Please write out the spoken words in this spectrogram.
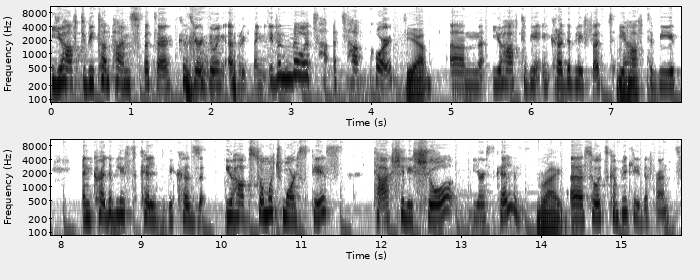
you have to be 10 times fitter because you're doing everything. Even though it's it's half court, Yeah. um, you have to be incredibly fit. You Mm-hmm. have to be incredibly skilled because you have so much more space to actually show your skills. Right. Uh, so it's completely different.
